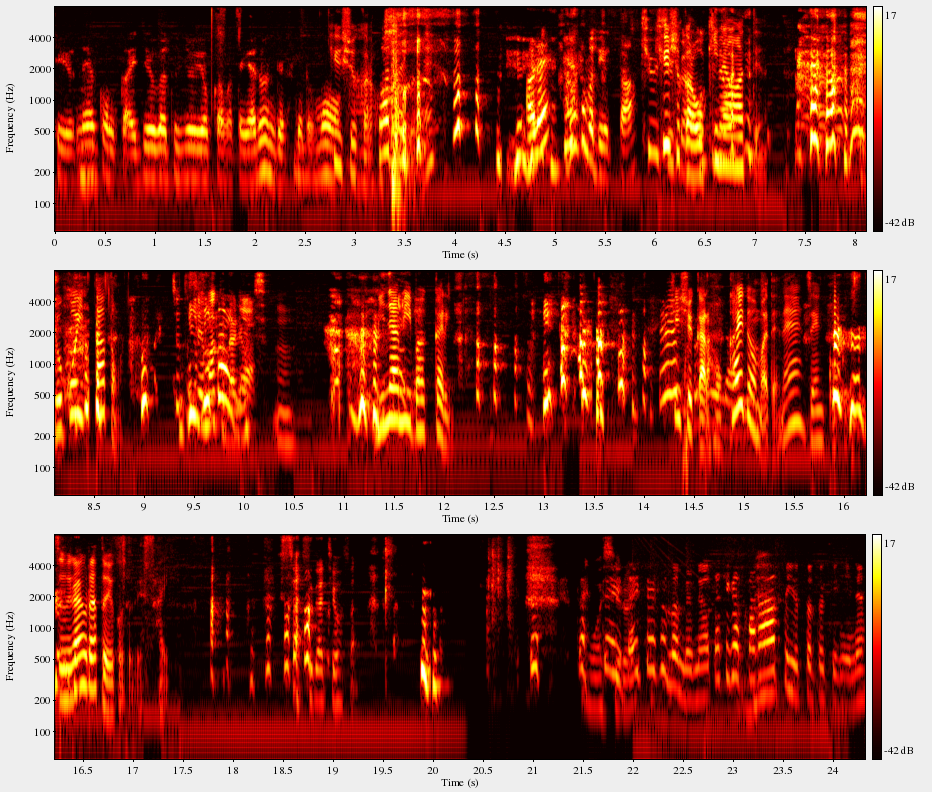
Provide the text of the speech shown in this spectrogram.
ていうね、うん今回10月14日またやるんですけども、九州から北海道ね。あれ？どこまで言った？九九州から沖縄って。どこ行った？と思って。ちょっと狭くなりましうん。南ばっかり。九州から北海道までね、全国津々浦々ということです。はい。た。さすが千穂さん。面大体、白い大体そうなんだよね。私がさらーっと言った時にね、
